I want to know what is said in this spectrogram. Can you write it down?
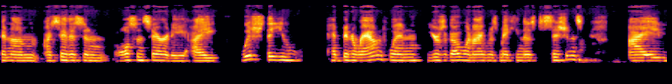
and um, I say this in all sincerity, I wish that you had been around when years ago when I was making those decisions. I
